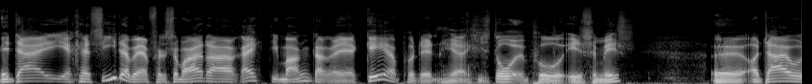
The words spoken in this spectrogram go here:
Men der er, jeg kan sige dig i hvert fald så meget, der er rigtig mange, der reagerer på den her historie på sms. Øh, og der er jo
